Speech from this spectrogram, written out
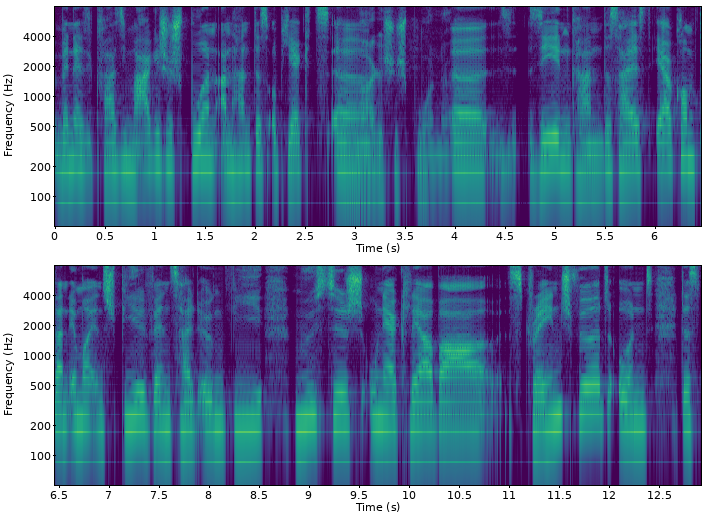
wenn er quasi magische Spuren anhand des Objekts äh, magische Spuren, ja. äh, sehen kann. Das heißt, er kommt dann immer ins Spiel, wenn es halt irgendwie mystisch, unerklärbar, strange wird. Und das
